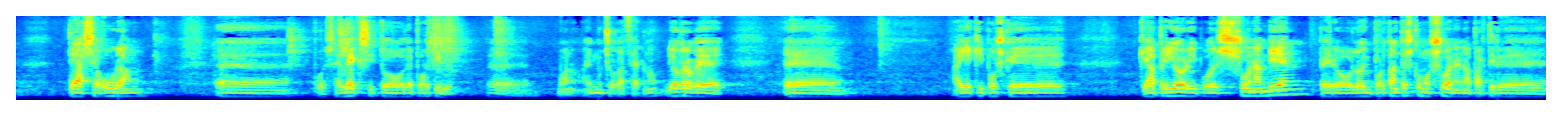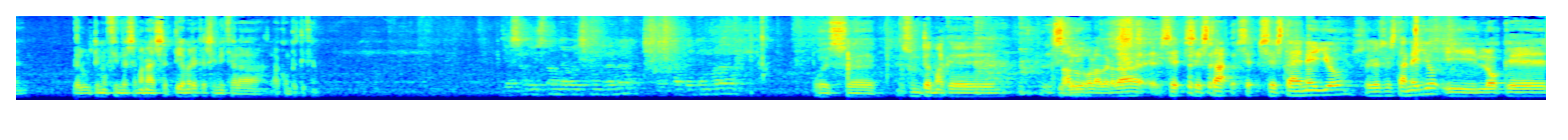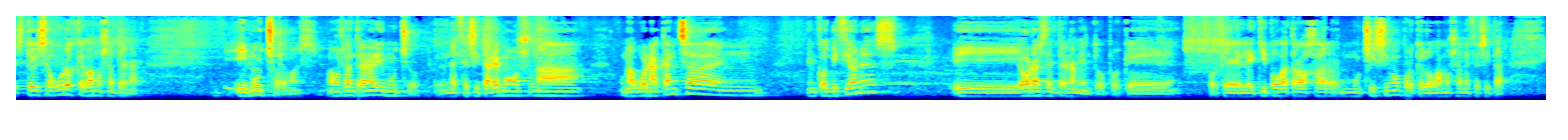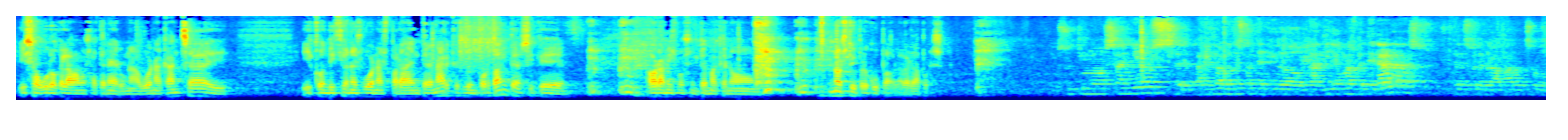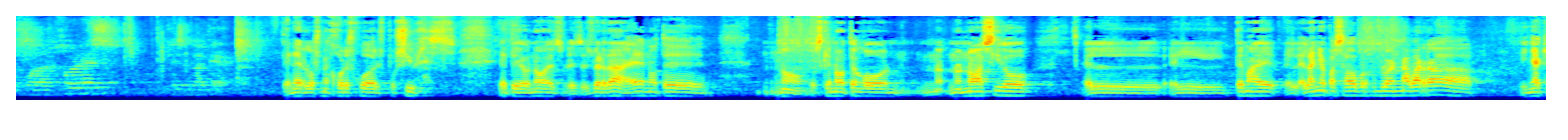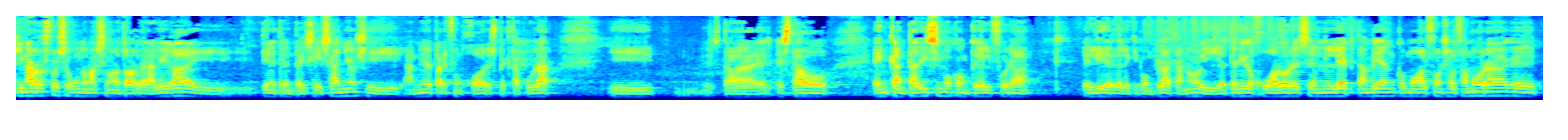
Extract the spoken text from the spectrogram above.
te aseguran eh, pues el éxito deportivo. Eh, bueno, hay mucho que hacer, ¿no? Yo creo que eh, hay equipos que, que, a priori pues suenan bien, pero lo importante es cómo suenen a partir del último fin de semana de septiembre que se inicia la, competición. ¿Ya sabéis dónde vais a entrenar? Pues es un tema que, si te digo la verdad, se, está, se, está en ello, se, se está en ello y lo que estoy seguro es que vamos a entrenar. Y mucho, además. Vamos a entrenar y mucho. Necesitaremos una, una buena cancha en, en, condiciones y horas de entrenamiento, porque, porque el equipo va a trabajar muchísimo, porque lo vamos a necesitar. Y seguro que la vamos a tener, una buena cancha y, y condiciones buenas para entrenar, que es lo importante. Así que ahora mismo es un tema que no, no estoy preocupado, la verdad, por eso. En los últimos años, eh, parece que ha tenido plantillas más veteranas, ustedes suelen trabajar mucho con jugadores jóvenes. ¿Qué se plantea? Tener los mejores jugadores posibles. Ya te digo, no, es, es, verdad, ¿eh? No te. No, es que no tengo. No, no ha sido el, el tema. De, el año pasado, por ejemplo, en Navarra Iñaki Narros fue el segundo máximo anotador de la liga y tiene 36 años y a mí me parece un jugador espectacular y he estado encantadísimo con que él fuera el líder del equipo en plata. ¿no? Y he tenido jugadores en LEP también como Alfonso Alzamora, que,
